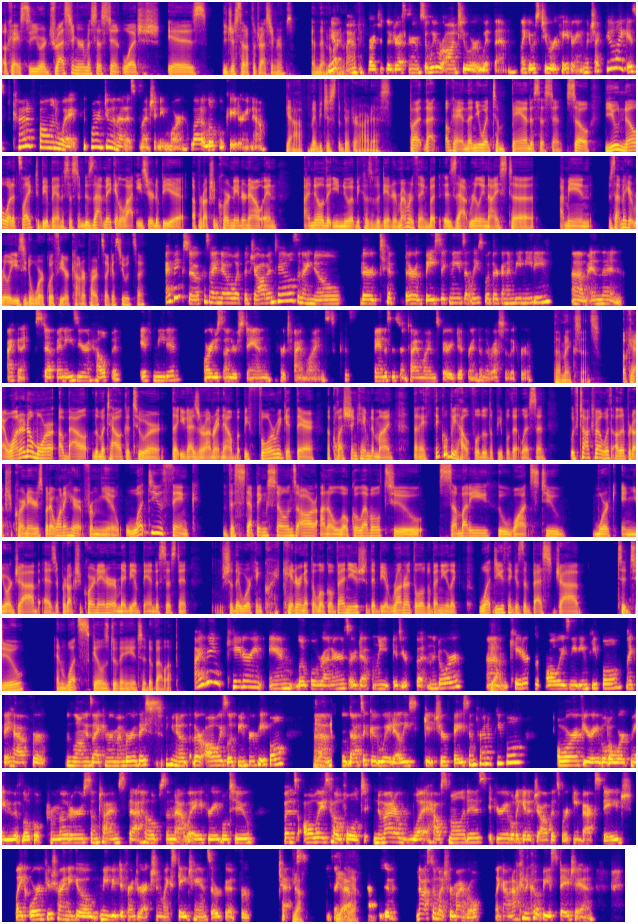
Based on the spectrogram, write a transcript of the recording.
Okay. So you're a dressing room assistant, which is you just set up the dressing rooms and then Yeah. I'm in charge of the dressing room. So we were on tour with them. Like it was tour catering, which I feel like is kind of fallen away. People aren't doing that as much anymore. A lot of local catering now. Yeah, maybe just the bigger artists. But that okay, and then you went to band assistant. So you know what it's like to be a band assistant. Does that make it a lot easier to be a, a production coordinator now? And I know that you knew it because of the data remember thing, but is that really nice to I mean, does that make it really easy to work with your counterparts, I guess you would say? I think so because I know what the job entails and I know their tip, their basic needs, at least what they're going to be needing. Um, and then I can step in easier and help if if needed, or just understand her timelines because band assistant timeline is very different than the rest of the crew. That makes sense. Okay, I want to know more about the Metallica tour that you guys are on right now. But before we get there, a question came to mind that I think will be helpful to the people that listen. We've talked about with other production coordinators, but I want to hear it from you. What do you think the stepping stones are on a local level to somebody who wants to work in your job as a production coordinator or maybe a band assistant? Should they work in catering at the local venue? Should they be a runner at the local venue? Like, what do you think is the best job to do? And what skills do they need to develop? I think catering and local runners are definitely gets your foot in the door. Um, Yeah. Caterers are always needing people, like they have for as long as I can remember. They, you know, they're always looking for people. Yeah. Um, so that's a good way to at least get your face in front of people. Or if you're able to work maybe with local promoters, sometimes that helps in that way if you're able to. But it's always helpful to, no matter what, how small it is, if you're able to get a job that's working backstage, like, or if you're trying to go maybe a different direction, like stage-hands are good for techs. Yeah. like yeah, that. yeah. Good. Not so much for my role. Like I'm not going to go be a stagehand,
